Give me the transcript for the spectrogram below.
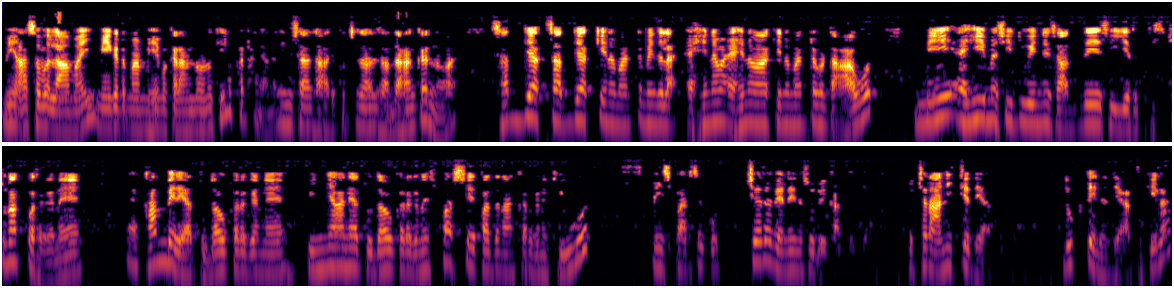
මේ අසවලාමයි මේකට මම මෙහෙම කරන්න ඕන කියලා පටන් ගන්නවා. ඒ නිසා සාරිපුත්‍ර සඳහන් කරනවා සද්දයක් සද්දයක් කියන මට්ටමේ ඉඳලා ඇහෙනවා ඇහෙනවා කියන මට්ටමට ආවොත් මේ ඇහිම සිදු වෙන්නේ සද්දේ 133ක් වරගෙන කම්බරයත් උදව් කරගෙන විඥානයත් උදව් කරගෙන ස්පර්ශය පදනම් කරගෙන කිව්වොත් මේ ස්පර්ශ කොච්චර වෙනෙන සුළු එකක්ද කොච්චර අනිත්‍ය දෙයක්ද දුක් දෙන දෙයක්ද කියලා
